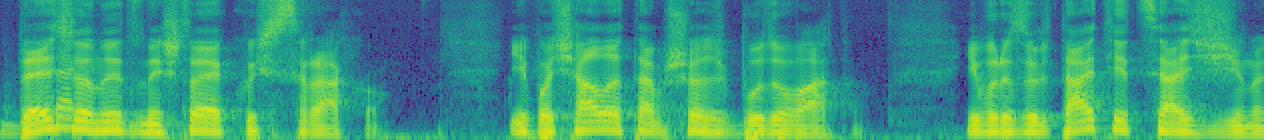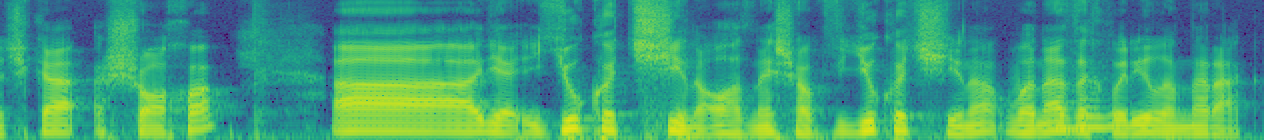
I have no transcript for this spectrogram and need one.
Десь Так. вони знайшли якусь сраку і почали там щось будувати. І в результаті ця жіночка Шохо, а, ні, Юко Чіно, о, знайшов, Юко Чіно, вона захворіла на рак.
